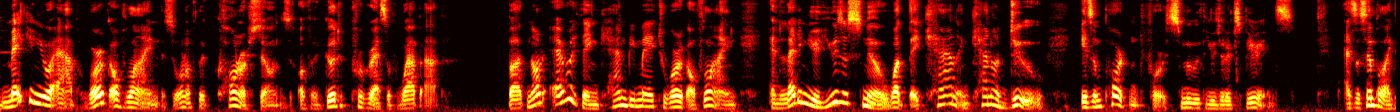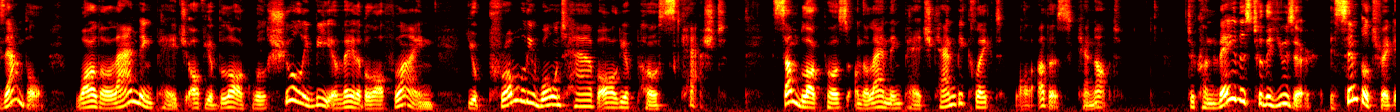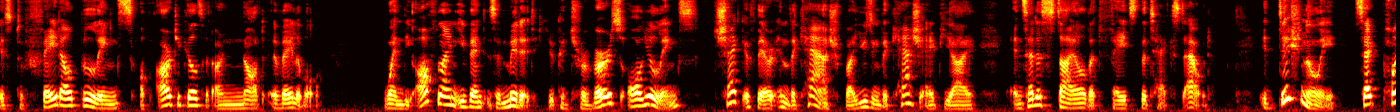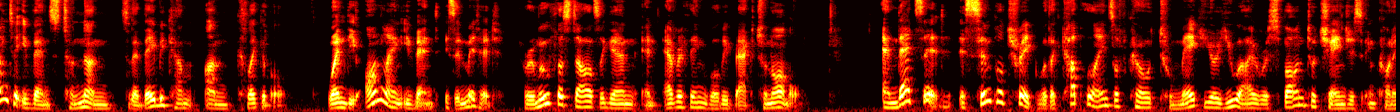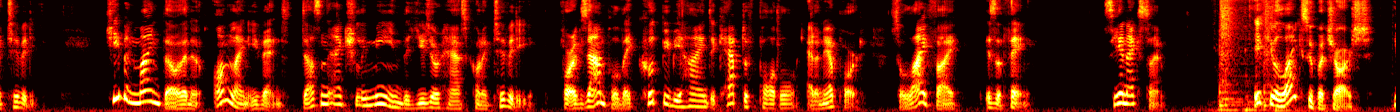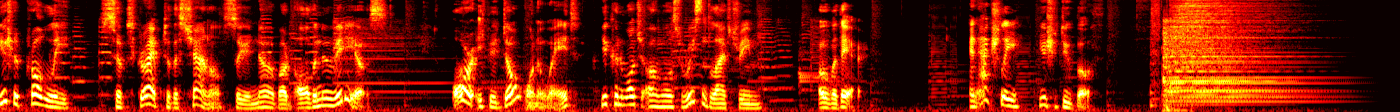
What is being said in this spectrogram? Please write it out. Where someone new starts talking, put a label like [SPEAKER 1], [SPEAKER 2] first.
[SPEAKER 1] Making your app work offline is one of the cornerstones of a good progressive web app. But not everything can be made to work offline, and letting your users know what they can and cannot do is important for a smooth user experience. As a simple example, while the landing page of your blog will surely be available offline, you probably won't have all your posts cached. Some blog posts on the landing page can be clicked, while others cannot. To convey this to the user, a simple trick is to fade out the links of articles that are not available. When the offline event is emitted, you can traverse all your links, check if they're in the cache by using the Cache API, and set a style that fades the text out. Additionally, set pointer events to none so that they become unclickable. When the online event is emitted, remove the styles again and everything will be back to normal. And that's it, a simple trick with a couple lines of code to make your UI respond to changes in connectivity. Keep in mind though that an online event doesn't actually mean the user has connectivity. For example, they could be behind a captive portal at an airport, so Lie-Fi is a thing. See you next time. If you like Supercharged, you should probably subscribe to this channel so you know about all the new videos. Or if you don't want to wait, you can watch our most recent livestream over there. And actually, you should do both.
